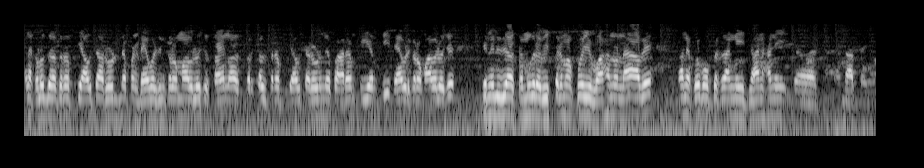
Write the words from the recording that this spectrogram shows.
અને કડોદરા તરફથી આવતા રોડને પણ ડાયવર્ઝન કરવામાં આવેલો છે. સાયના સર્કલ તરફથી આવતા રોડને પણ આરએમટીએમથી ડાયવર્ટ કરવામાં આવેલો છે. જેને લીધે સમગ્ર વિસ્તારમાં કોઈ વાહનો ના આવે અને કોઈ પણ પ્રકારની જાનહાની ના થાય.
